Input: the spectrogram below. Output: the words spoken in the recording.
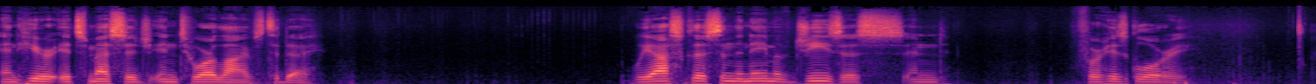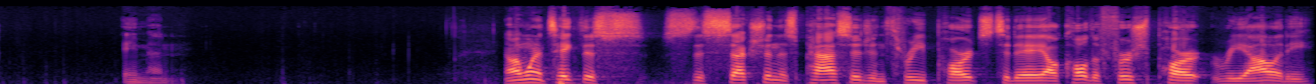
and hear its message into our lives today. We ask this in the name of Jesus and for his glory. Amen. Now, I want to take this, this section, this passage, in three parts today. I'll call the first part reality,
